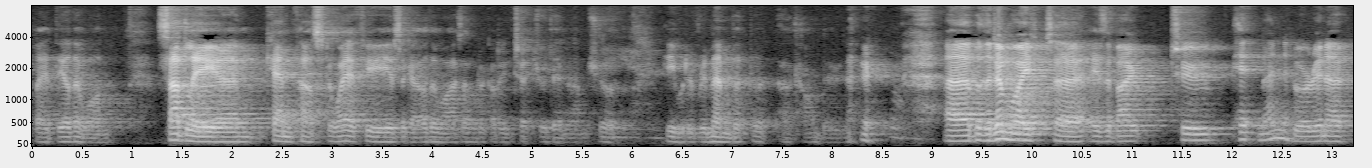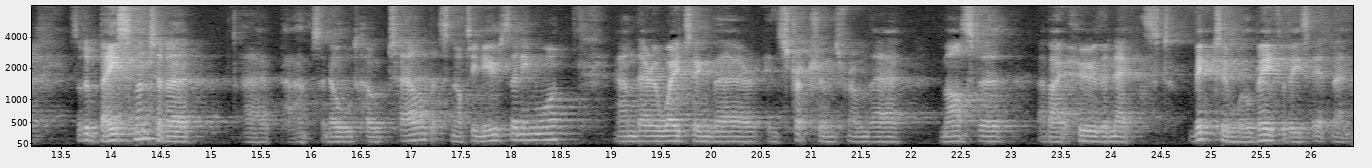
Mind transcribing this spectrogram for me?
played the other one. Sadly, um, Ken passed away a few years ago, otherwise I would have got in touch with him, and I'm sure yeah. he would have remembered, but I can't do now. uh, but The Dumb Waiter uh, is about two hitmen who are in a sort of basement of a uh, perhaps an old hotel that's not in use anymore, and they're awaiting their instructions from their master about who the next victim will be for these hitmen.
